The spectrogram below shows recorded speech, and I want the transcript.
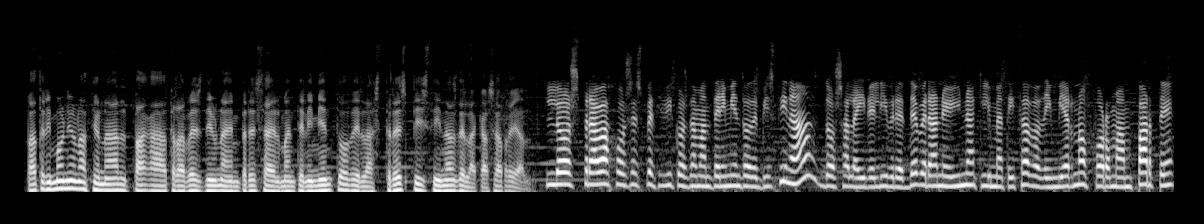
Patrimonio Nacional paga a través de una empresa el mantenimiento de las tres piscinas de la Casa Real. Los trabajos específicos de mantenimiento de piscinas, dos al aire libre de verano y una climatizada de invierno, forman parte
